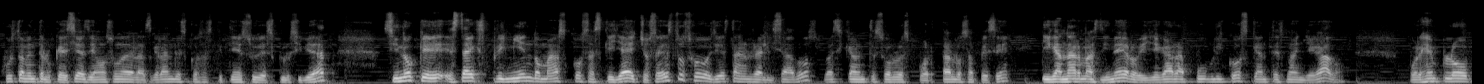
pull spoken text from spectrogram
justamente lo que decías, digamos, una de las grandes cosas que tiene su exclusividad sino que está exprimiendo más cosas que ya ha hecho. O sea, estos juegos ya están realizados, básicamente solo exportarlos a PC y ganar más dinero y llegar a públicos que antes no han llegado. Por ejemplo,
